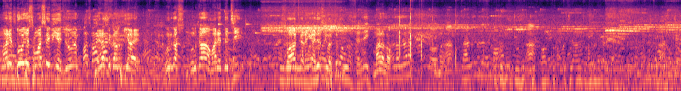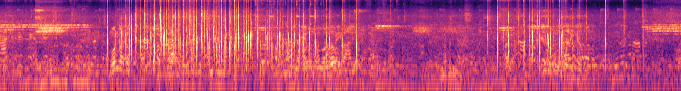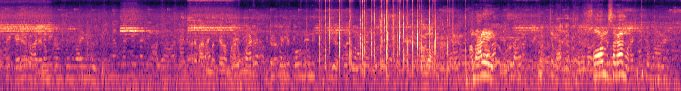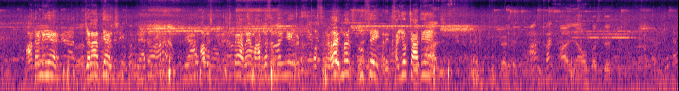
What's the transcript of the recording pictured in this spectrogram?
हमारे दो जो समाज सेवी हैं जिन्होंने मेहनत से काम किया है उनका उनका हमारे अध्यक्ष जी स्वागत करेंगे। अजय श्रीवास्तव मारा लो मोहन माता। हमारे सोम सरल, आदरणीय जलाध्यक्ष, आप इस पे हमें मार्गदर्शन देंगे और सकारात्मक रूप से सहयोग चाहते हैं। आज यहाँ उपस्थित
